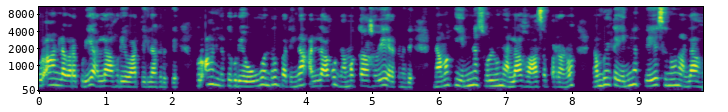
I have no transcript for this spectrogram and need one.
குர்ஆன்ல வரக்கூடிய அல்லாஹுடைய வார்த்தைகளாக இருக்கு. குர்ஆன்ல இருக்கக்கூடிய ஒவ்வொன்றும் பார்த்தீங்கன்னா அல்லாஹும் நமக்காகவே இறக்குனது. நமக்கு என்ன சொல்லணும்னு அல்லாஹ் ஆசைப்படுறானோ நம்மள்ட்ட என்ன பேசணும்னு அல்லாஹ்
